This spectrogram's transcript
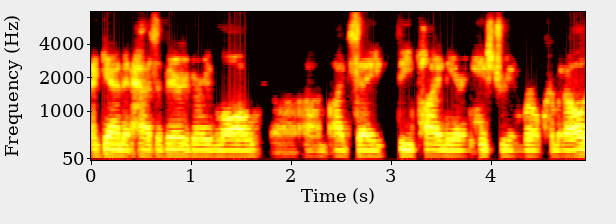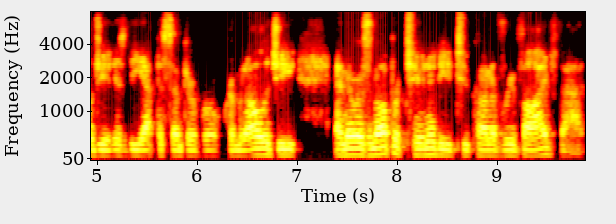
again, it has a very, very long, uh, um, I'd say, the pioneering history in rural criminology. It is the epicenter of rural criminology. And there was an opportunity to kind of revive that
